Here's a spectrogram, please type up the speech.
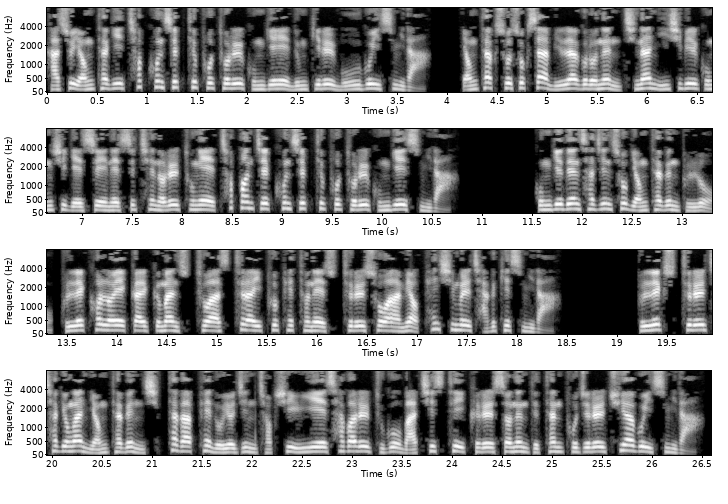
가수 영탁이 첫 콘셉트 포토를 공개해 눈길을 모으고 있습니다. 영탁 소속사 밀라그로는 지난 20일 공식 SNS 채널을 통해 첫 번째 콘셉트 포토를 공개했습니다. 공개된 사진 속 영탁은 블루, 블랙 컬러의 깔끔한 수트와 스트라이프 패턴의 수트를 소화하며 팬심을 자극했습니다. 블랙 수트를 착용한 영탁은 식탁 앞에 놓여진 접시 위에 사과를 두고 마치 스테이크를 써는 듯한 포즈를 취하고 있습니다.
